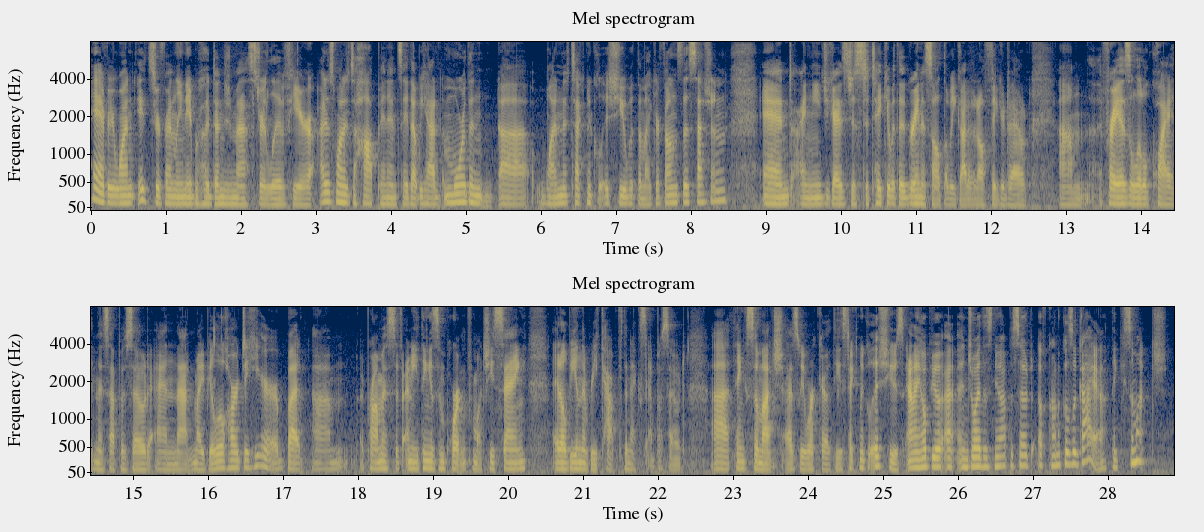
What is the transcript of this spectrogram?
Hey everyone, it's your friendly neighborhood dungeon master Liv here. I just wanted to hop in and say that we had more than uh, one technical issue with the microphones this session, and I need you guys just to take it with a grain of salt that we got it all figured out. Um, Freya's a little quiet in this episode, and that might be a little hard to hear, but um, I promise if anything is important from what she's saying, it'll be in the recap for the next episode. Uh, thanks so much as we work out these technical issues, and I hope you uh, enjoy this new episode of Chronicles of Gaia. Thank you so much.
